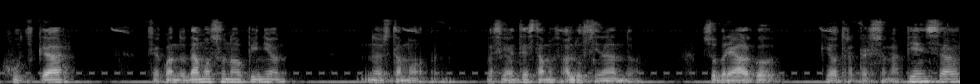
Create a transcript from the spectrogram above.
juzgar. O sea, cuando damos una opinión, no estamos, básicamente estamos alucinando sobre algo que otra persona piensa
